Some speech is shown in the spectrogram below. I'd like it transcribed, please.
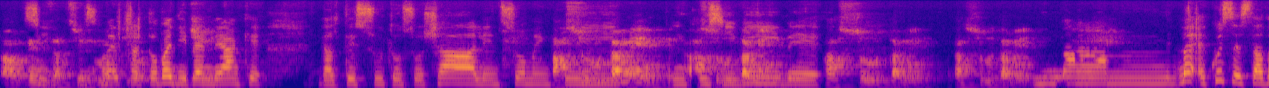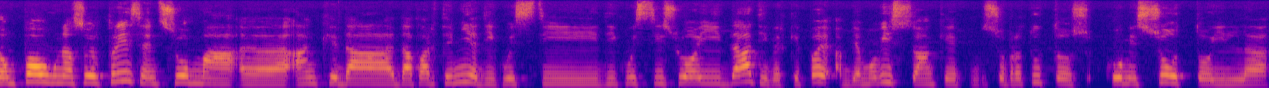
organizzazioni sì, sì, beh, certo, poi dipende anche dal tessuto sociale, insomma, in cui, in cui si vive. Assolutamente, assolutamente. Ma, mm, beh, questa è stata un po' una sorpresa, insomma, eh, anche da, da, parte mia di questi, di questi suoi dati, perché poi abbiamo visto anche, soprattutto come sotto il,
